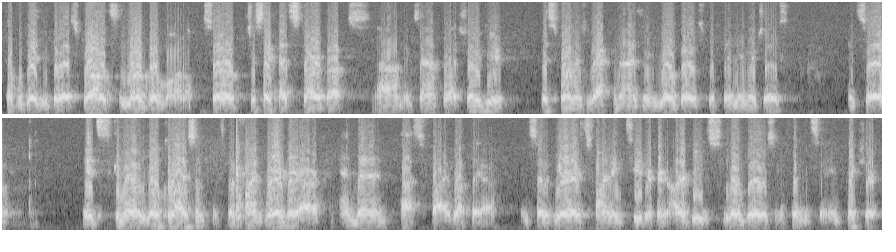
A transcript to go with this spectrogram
a couple days ago as well, it's the logo model. So just like that Starbucks um, example I showed you, this one is recognizing logos within images. And so it's going to localize them, it's going to find where they are, and then classify what they are. And so here it's finding two different Arby's logos within the same picture.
